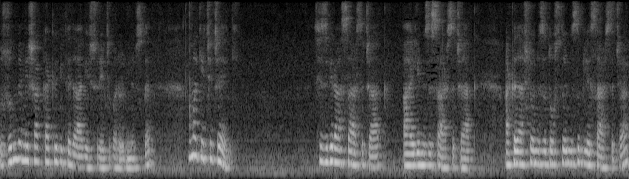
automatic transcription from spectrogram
Uzun ve meşakkatli bir tedavi süreci var önünüzde. Ama geçecek. Sizi biraz sarsacak, ailenizi sarsacak, arkadaşlarınızı, dostlarınızı bile sarsacak.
